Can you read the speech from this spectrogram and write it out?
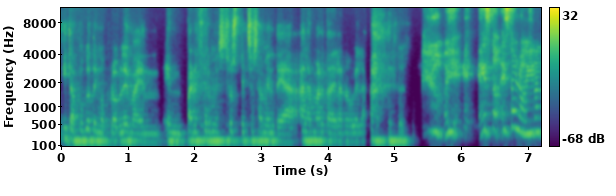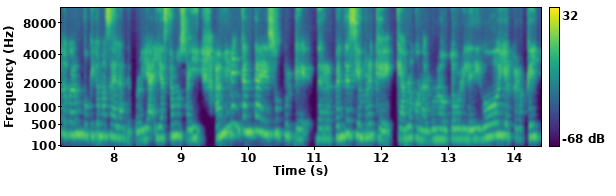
y, tampoco tengo problema en, en parecerme sospechosamente a, a, la Marta de la novela. Oye, esto, esto lo iba a tocar un poquito más adelante, pero ya, ya estamos ahí. A mí me encanta eso porque de repente siempre que, que hablo con algún autor y le digo, oye, pero ¿qué,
